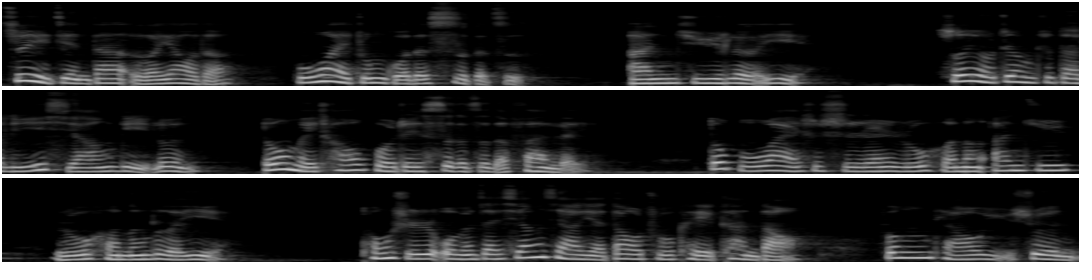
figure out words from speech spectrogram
最简单扼要的，不外中国的四个字：安居乐业。所有政治的理想理论。都没超过这四个字的范围，都不外是使人如何能安居，如何能乐业。同时，我们在乡下也到处可以看到“风调雨顺、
